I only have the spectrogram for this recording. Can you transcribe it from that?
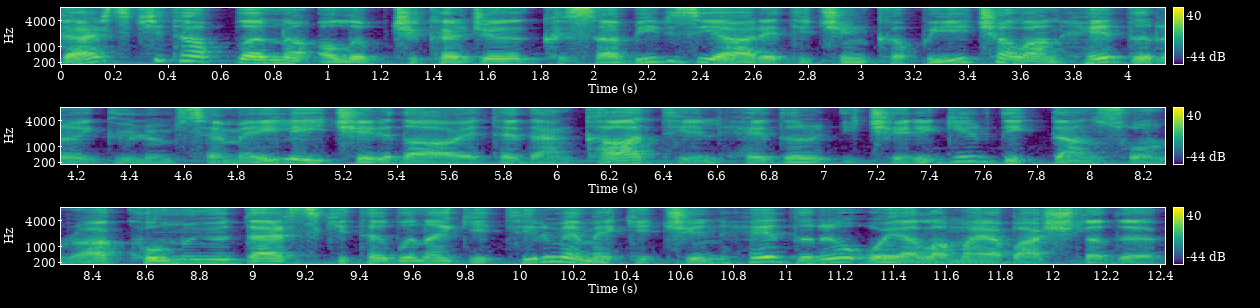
Ders kitaplarını alıp çıkacağı kısa bir ziyaret için kapıyı çalan Heather'ı gülümsemeyle içeri davet eden katil, Heather içeri girdikten sonra konuyu ders kitabına getirmemek için Heather'ı oyalamaya başladı.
